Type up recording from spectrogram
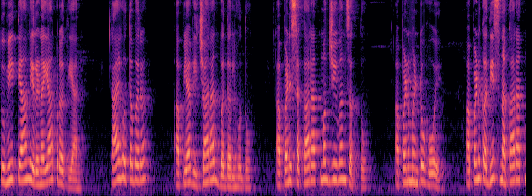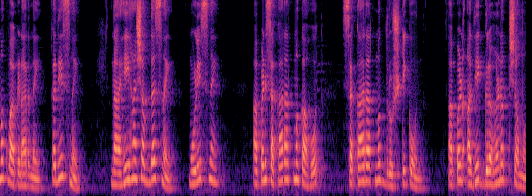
तुम्ही त्या निर्णयाप्रत याल. काय होतं बरं? आपल्या विचारात बदल होतो. आपण सकारात्मक जीवन जगतो. आपण म्हणतो होय आपण कधीच नकारात्मक वागणार नाही कधीच नाही. नाही हा शब्दच नाही मुळीच नाही. आपण सकारात्मक आहोत सकारात्मक दृष्टिकोन. आपण अधिक ग्रहणक्षम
